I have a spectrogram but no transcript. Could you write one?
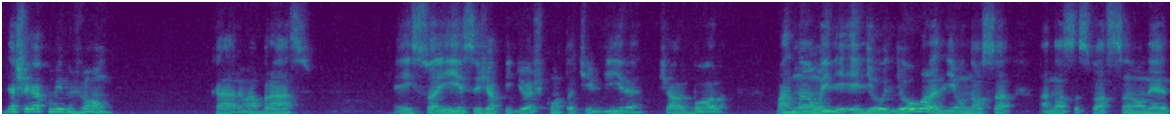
ia chegar comigo, João. Cara, um abraço. É isso aí, você já pediu as contas, te vira, tchau e bola. Mas não, ele, ele olhou ali a nossa, a nossa situação, né?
